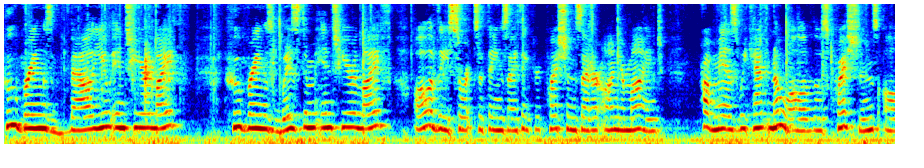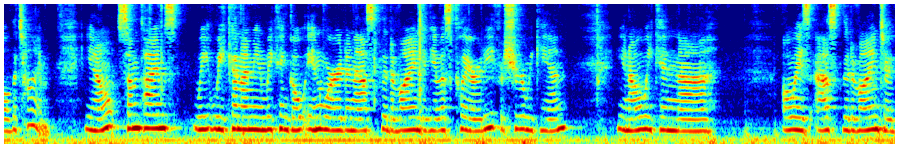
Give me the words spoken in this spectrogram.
Who brings value into your life? Who brings wisdom into your life? All of these sorts of things I think are questions that are on your mind. Problem is we can't know all of those questions all the time. You know, sometimes we, we can, I mean, we can go inward and ask the divine to give us clarity. For sure we can. You know, we can uh, always ask the divine to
